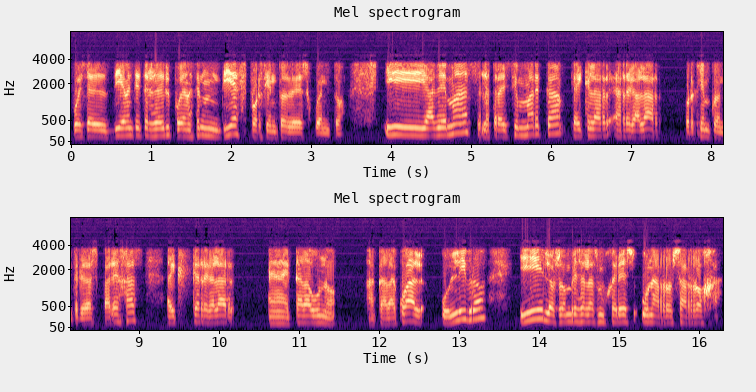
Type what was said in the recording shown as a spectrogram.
pues el día 23 de abril pueden hacer un 10% de descuento. Y además, la tradición marca que hay que regalar, por ejemplo, entre las parejas, hay que regalar eh, cada uno a cada cual un libro y los hombres a las mujeres una rosa roja.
